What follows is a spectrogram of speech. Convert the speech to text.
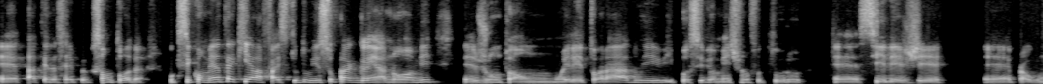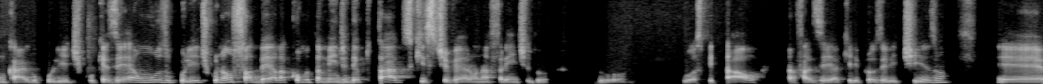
está é, tá tendo essa repercussão toda. O que se comenta é que ela faz tudo isso para ganhar nome é, junto a um eleitorado e, e possivelmente no futuro é, se eleger é, para algum cargo político. Quer dizer, é um uso político não só dela, como também de deputados que estiveram na frente do, do, do hospital para fazer aquele proselitismo. É,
